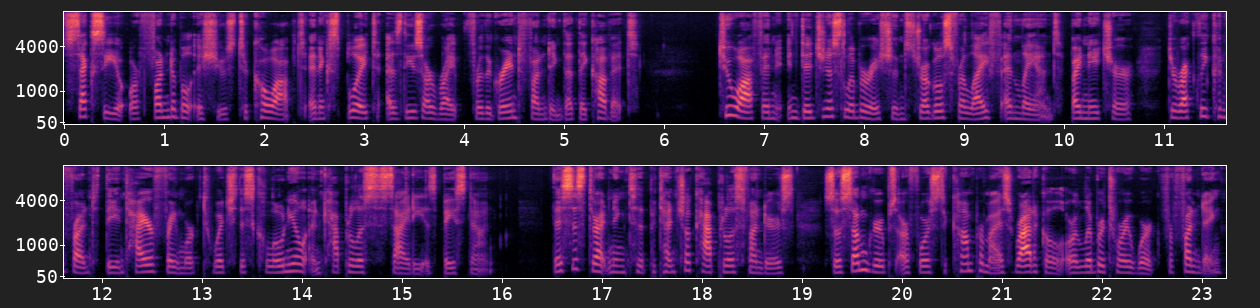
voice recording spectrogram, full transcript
sexy or fundable issues to co opt and exploit as these are ripe for the grant funding that they covet. Too often, indigenous liberation struggles for life and land, by nature, directly confront the entire framework to which this colonial and capitalist society is based on. This is threatening to potential capitalist funders, so some groups are forced to compromise radical or liberatory work for funding,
